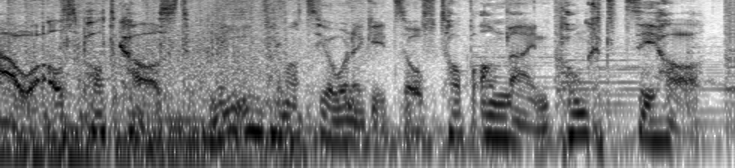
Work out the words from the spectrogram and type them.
auch als Podcast. Mehr Informationen gibt's auf toponline.ch.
